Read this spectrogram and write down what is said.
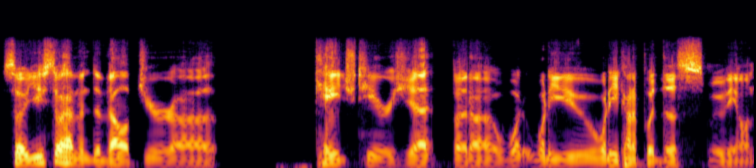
So you still haven't developed your uh, cage tiers yet, but uh, what what do you what do you kind of put this movie on?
